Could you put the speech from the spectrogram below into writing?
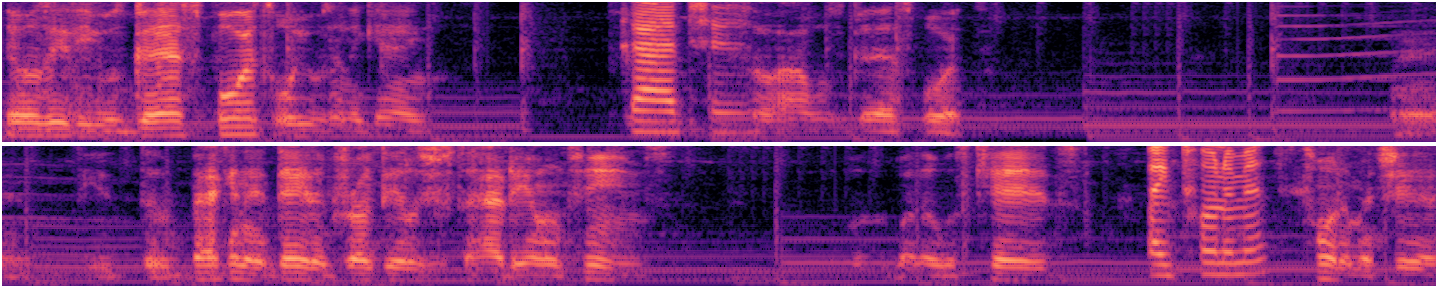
It was either he was good at sports or he was in a gang. Gotcha. So I was good at sports. And the, the, back in the day, the drug dealers used to have their own teams, whether it was kids, Like tournaments? tournaments, yeah.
